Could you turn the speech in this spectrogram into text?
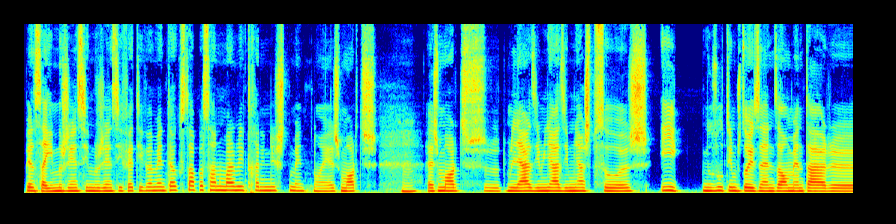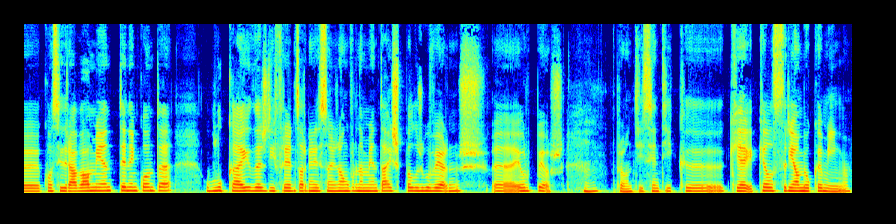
pensei, emergência, emergência, efetivamente é o que está a passar no mar Mediterrâneo neste momento, não é? As mortes, hum. as mortes de milhares e milhares e milhares de pessoas e nos últimos dois anos a aumentar uh, consideravelmente, tendo em conta o bloqueio das diferentes organizações não governamentais pelos governos uh, europeus. Hum. Pronto, e senti que, que, é, que ele seria o meu caminho.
